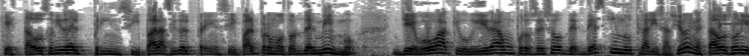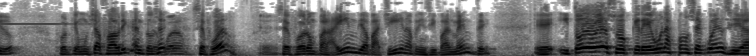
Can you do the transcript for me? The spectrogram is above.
que Estados Unidos es el principal, ha sido el principal promotor del mismo, llevó a que hubiera un proceso de desindustrialización en Estados Unidos, porque muchas fábricas entonces se fueron, se fueron, para India, para China principalmente, eh, y todo eso creó unas consecuencias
